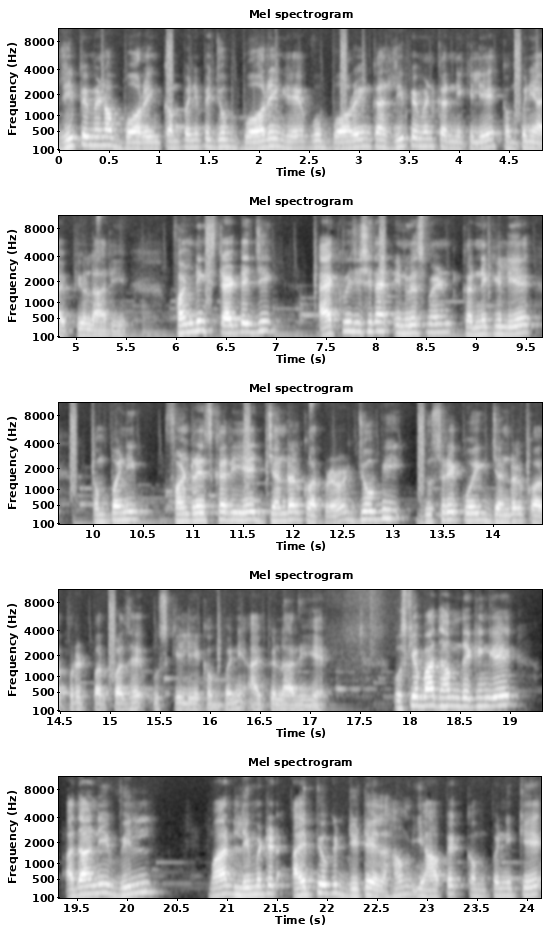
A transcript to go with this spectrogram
रीपेमेंट ऑफ़ बोरिंग कंपनी पे जो बोरिंग है, वो बोरिंग का रीपेमेंट करने के लिए कंपनी आईपीओ ला रही है। Funding strategic acquisition and investment करने के लिए कंपनी फंड रेज कर रही है जनरल कॉरपोरेट जो भी दूसरे कोई जनरल कॉरपोरेट पर्पज़ है, उसके लिए कंपनी आई ला रही है। उसके बाद हम देखेंगे अदानी विल मार लिमिटेड आईपीओ की डिटेल। हम यहाँ पे कंपनी के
